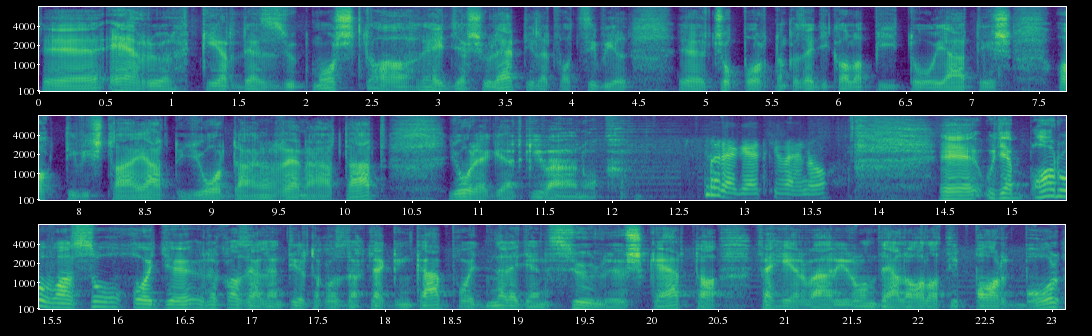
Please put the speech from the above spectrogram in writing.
e, Erről kérdezzük most a Egyesület, illetve a civil e, csoportnak az egyik alapítóját és aktivistáját, Jordán Renátát. Jó reggelt kívánok! Jó reggelt kívánok! E, ugye arról van szó, hogy önök az ellen tiltakoznak leginkább, hogy ne legyen szőlőskert a Fehérvári Rondella alatti parkból.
